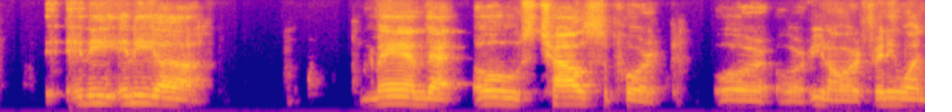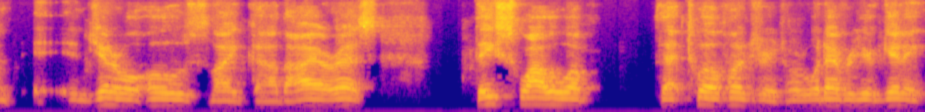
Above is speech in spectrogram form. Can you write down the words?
any any uh man that owes child support or or you know or if anyone in general owes like uh, the IRS, they swallow up that twelve hundred or whatever you're getting.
